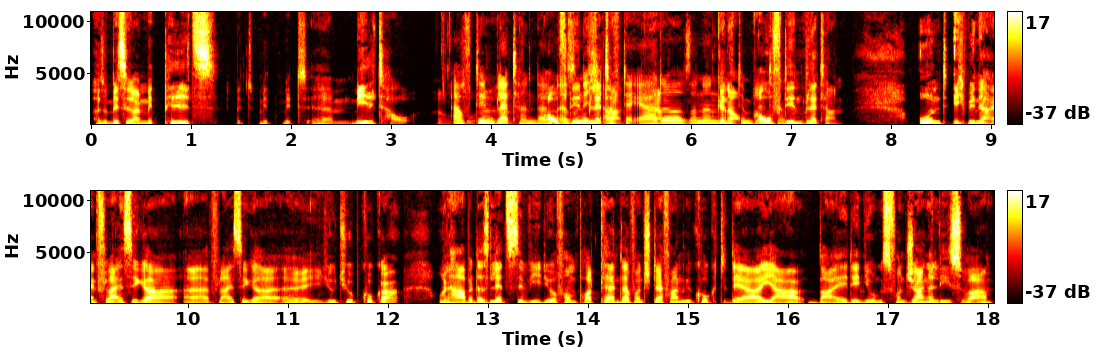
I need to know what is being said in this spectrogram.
Also ein bisschen mit Pilz, mit, mit, mit ähm, Mehltau. Auf So, den ne? Blättern dann. Auf also den nicht Blättern, auf der Erde, ja. sondern Genau, auf den Blättern. auf den Blättern. Und ich bin ja ein fleißiger, äh, fleißiger äh, YouTube-Gucker und habe das letzte Video vom Podplanter von Stefan geguckt, der ja bei den Jungs von Junglees war.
